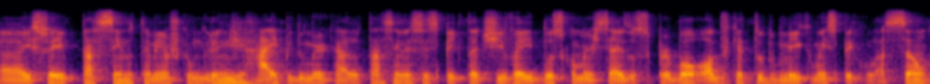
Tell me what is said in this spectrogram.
Uh, isso aí está sendo também, acho que um grande hype do mercado, está sendo essa expectativa aí dos comerciais do Super Bowl. Óbvio que é tudo meio que uma especulação,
